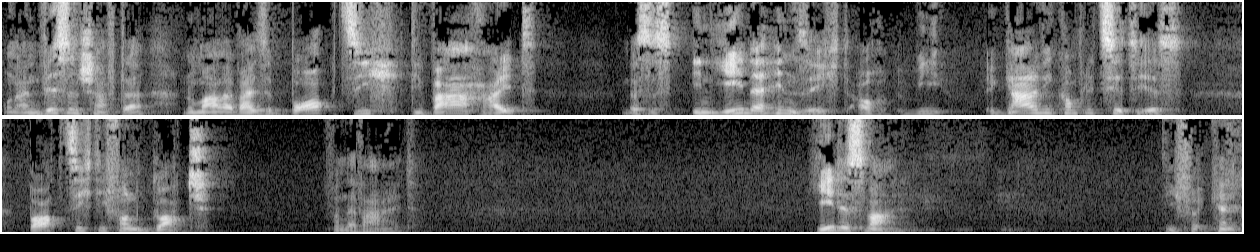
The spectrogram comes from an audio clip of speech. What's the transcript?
Und ein Wissenschaftler normalerweise borgt sich die Wahrheit, das ist in jeder Hinsicht, auch wie, egal wie kompliziert sie ist, borgt sich die von Gott, von der Wahrheit. Jedes Mal. Die können,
